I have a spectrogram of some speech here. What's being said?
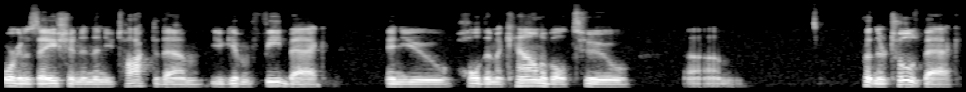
organization and then you talk to them you give them feedback and you hold them accountable to um, putting their tools back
